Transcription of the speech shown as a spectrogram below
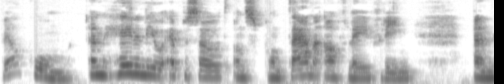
Welkom, een hele nieuwe episode, een spontane aflevering. Een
